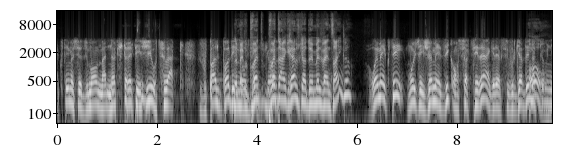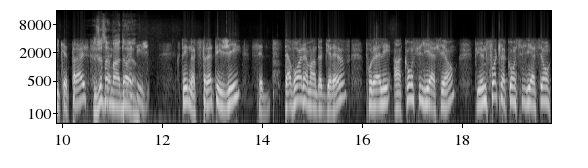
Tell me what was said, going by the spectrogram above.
Écoutez, M. Dumont, ma- notre stratégie au TUAC, je vous parle pas des Non, mais vous pouvez, être, vous syndicats. pouvez être en grève jusqu'en 2025, là? Oui, mais écoutez, moi, j'ai jamais dit qu'on sortirait en grève. Si vous regardez Oh! notre communiqué de presse. C'est juste un mandat, là. Écoutez, notre stratégie, c'est d'avoir un mandat de grève pour aller en conciliation. Puis une fois que la conciliation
